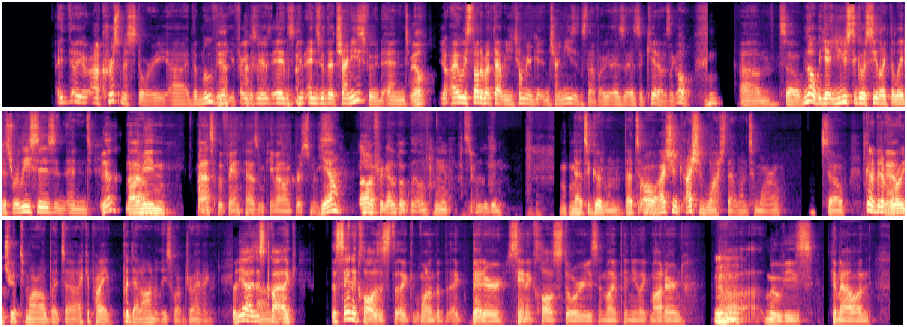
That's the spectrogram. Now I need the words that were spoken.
a, a Christmas story. Uh, the movie Yeah. famous ends, ends with the Chinese food, and Yep. you know I always thought about that when you told me you're getting Chinese and stuff. As as a kid, I was like, oh. Mhm. Um, so no, but yeah, you used to go see like the latest releases and, and Yeah. No, I Um, mean, Mask of the Phantasm came out on Christmas. yeah, Oh, I forgot about that one. Yeah, it's Yeah. really good. Mhm. That's a good one. That's oh, Oh. I should I should watch that one tomorrow. So I've got a bit of Yeah. a road trip tomorrow, but uh, I could probably put that on at least while I'm driving. But yeah, just Um, cla- like the Santa Claus is like one of the like better Santa Claus stories in my opinion. Like modern Mhm. uh, movies, Tim Allen,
